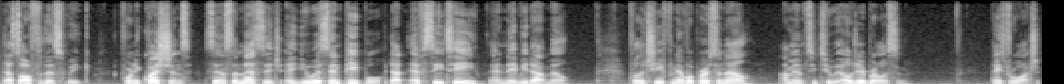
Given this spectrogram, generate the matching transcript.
That's all for this week. For any questions, send us a message at usnpeople.fct at navy.mil. For the Chief Naval Personnel, I'm MC2 LJ Burleson. Thanks for watching.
